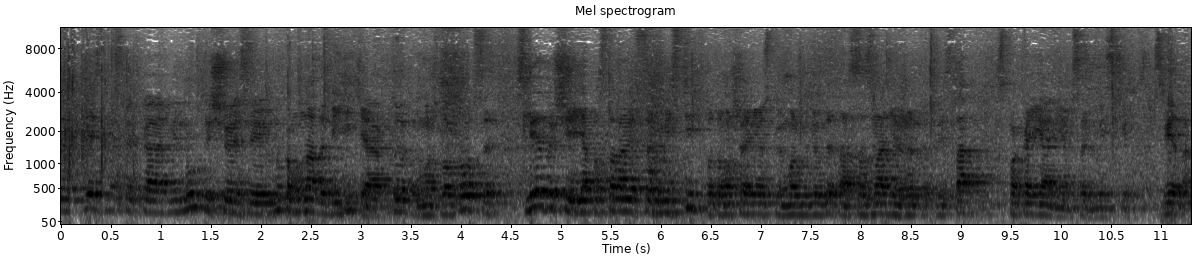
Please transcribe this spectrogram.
э, есть несколько минут еще, если, ну, кому надо, бегите, а кто это, может, вопросы. Следующее я постараюсь совместить, потому что я не успею, может быть, вот это осознание жертвы Христа с покаянием совместим. Света.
